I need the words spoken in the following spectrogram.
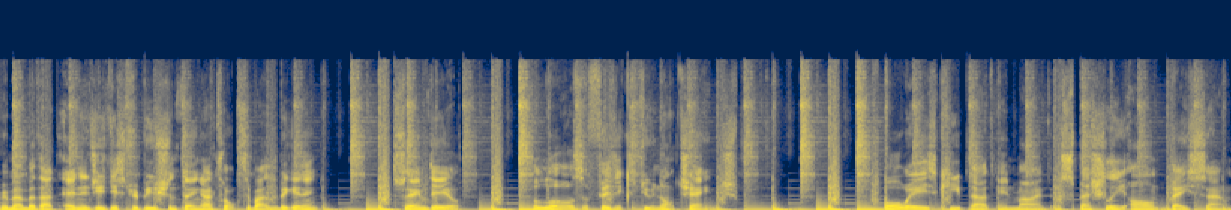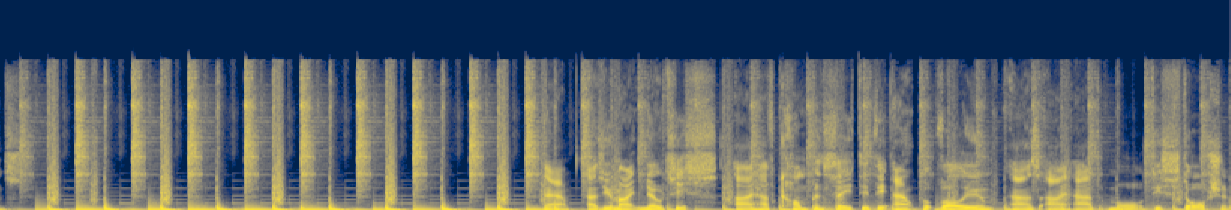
Remember that energy distribution thing I talked about at the beginning? Same deal. The laws of physics do not change. Always keep that in mind, especially on bass sounds. Now, as you might notice, I have compensated the output volume as I add more distortion.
